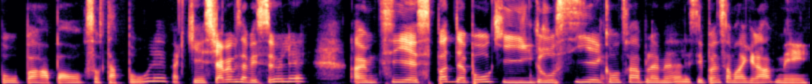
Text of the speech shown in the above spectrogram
peau par rapport sur ta peau. Là. Fait que si jamais vous avez ça, là, un petit euh, spot de peau qui grossit incontrôlablement, là, c'est pas nécessairement grave, mais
